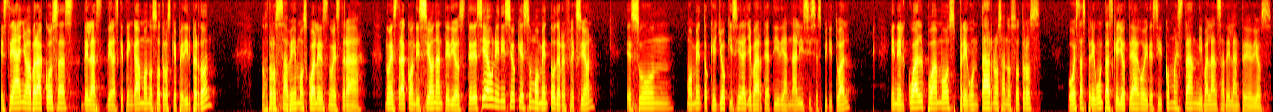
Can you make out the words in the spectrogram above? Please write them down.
Este año habrá cosas de las, de las que tengamos nosotros que pedir perdón. Nosotros sabemos cuál es nuestra, nuestra condición ante Dios. Te decía a un inicio que es un momento de reflexión, es un momento que yo quisiera llevarte a ti de análisis espiritual, en el cual podamos preguntarnos a nosotros, o estas preguntas que yo te hago y decir, ¿cómo está mi balanza delante de Dios?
